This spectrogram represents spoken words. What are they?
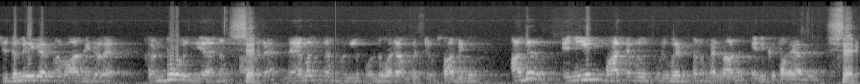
ശിഥിലീകരണവാദികളെ കൺട്രോൾ ചെയ്യാനും അവരെ നിയമത്തിന് മുന്നിൽ കൊണ്ടുവരാൻ പറ്റും സാധിക്കും. അത് ഇനിയും മാറ്റങ്ങൾ കൂടി വരുത്തണമെന്നാണ് എനിക്ക് പറയാനുള്ളത്. ശരി.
